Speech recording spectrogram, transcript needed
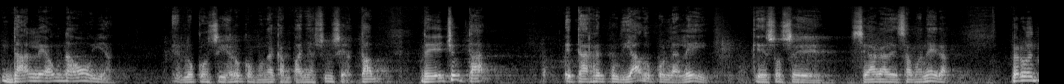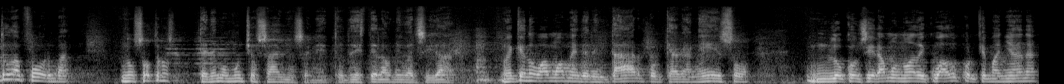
darle a una olla, lo considero como una campaña sucia. de hecho, está está repudiado por la ley que eso se, haga de esa manera. Pero de todas formas, nosotros tenemos muchos años en esto, desde la universidad. No es que nos vamos a amedrentar porque hagan eso, lo consideramos no adecuado porque mañana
